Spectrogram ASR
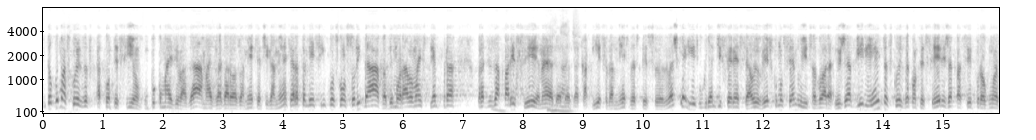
Então, como as coisas aconteciam um pouco mais devagar, mais vagarosamente antigamente, ela também se consolidava, demorava mais tempo para para desaparecer, né, da, da, cabeça, da mente das pessoas. Eu acho que é isso, o grande diferencial, eu vejo como sendo isso. Agora, eu já vi muitas coisas acontecerem, já passei por algumas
